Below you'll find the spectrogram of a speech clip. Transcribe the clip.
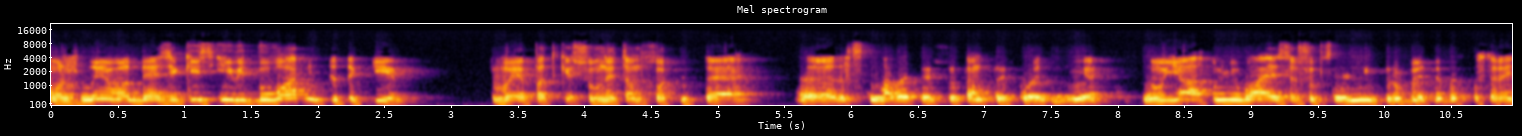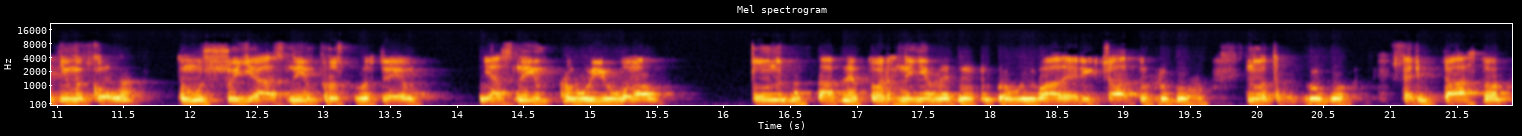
Можливо, десь якісь і відбуваються такі випадки, що вони там хочуть це е, ставити, що там когось б'є. Ну я сумніваюся, щоб це міг зробити безпосередньо Микола, тому що я з ним прослужив, я з ним провоював. Повномасштабне вторгнення ми з ним провоювали рік часу, грубо ну так грубо рік часу.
